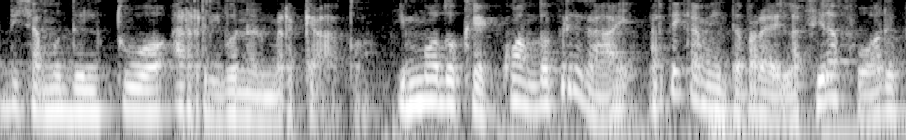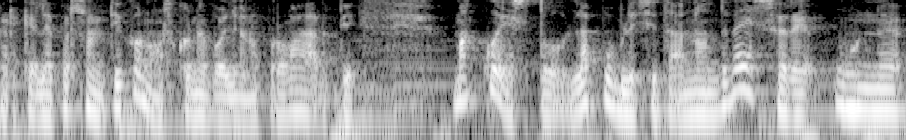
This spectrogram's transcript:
diciamo del tuo arrivo nel mercato, in modo che quando aprirai praticamente avrai la fila fuori perché le persone ti conoscono e vogliono provarti. Ma questo, la pubblicità non deve essere un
